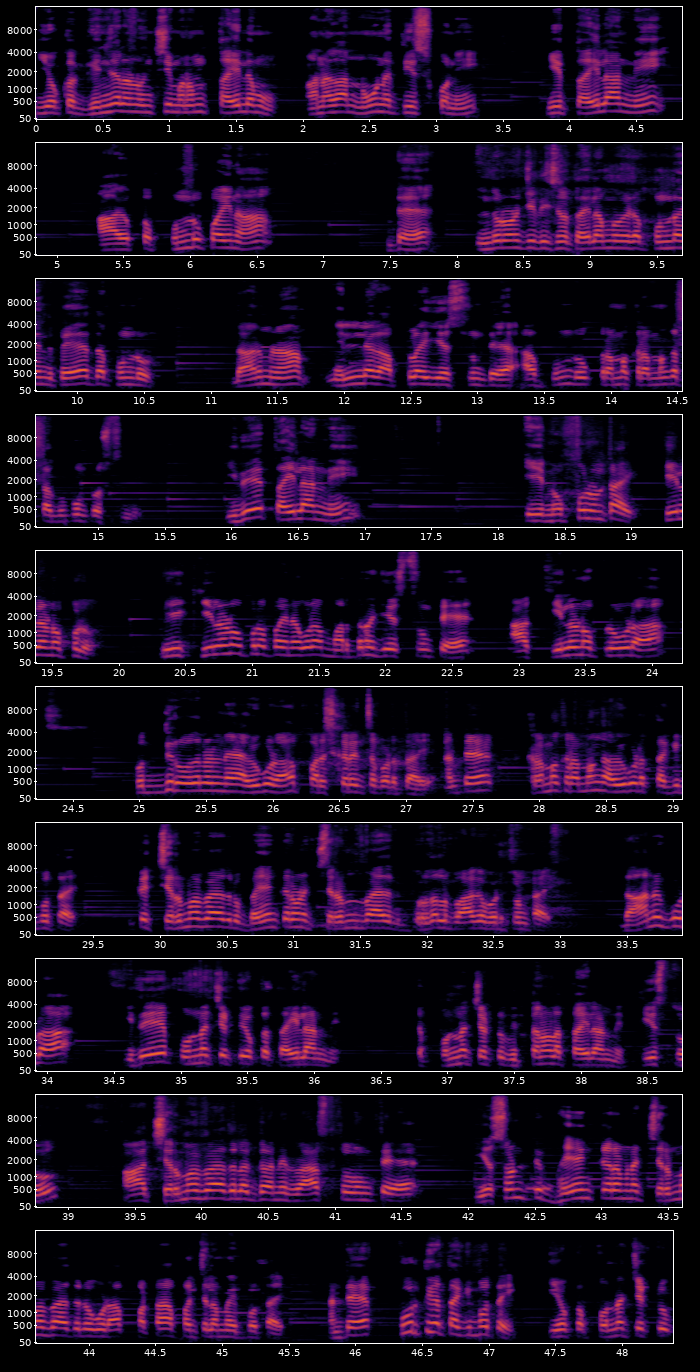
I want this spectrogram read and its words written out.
ఈ యొక్క గింజల నుంచి మనం తైలము అనగా నూనె తీసుకొని ఈ తైలాన్ని ఆ యొక్క పుండు పైన అంటే ఇందులో నుంచి తీసిన తైలము ఇక్కడ పుండు అయింది పెద్ద పుండు దాని మీద మెల్లగా అప్లై చేస్తుంటే ఆ పుండు క్రమక్రమంగా తగ్గుకుంటూ వస్తుంది. ఇదే తైలాన్ని ఈ నొప్పులు ఉంటాయి కీళ్ళ నొప్పులు. ఈ కీళ్ళ నొప్పుల పైన కూడా మర్దన చేస్తుంటే ఆ కీళ్ళ నొప్పులు కూడా కొద్ది రోజులనే అవి కూడా పరిష్కరించబడతాయి. అంటే క్రమక్రమంగా అవి కూడా తగ్గిపోతాయి. ఇక చర్మ వ్యాధులు భయంకరమైన చర్మ వ్యాధులు దురదలు బాగా పెడుతుంటాయి. దానికి కూడా ఇదే పొన్న చెట్టు యొక్క తైలాన్ని పొన్న చెట్టు విత్తనాల తైలాన్ని తీస్తూ ఆ చర్మ వ్యాధులకు కానీ రాస్తూ ఉంటే ఎసొంటి భయంకరమైన చర్మ వ్యాధులు కూడా పటాపంచలమైపోతాయి. అంటే పూర్తిగా తగ్గిపోతాయి ఈ యొక్క పొన్న చెట్టు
